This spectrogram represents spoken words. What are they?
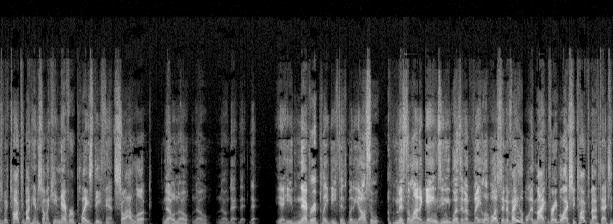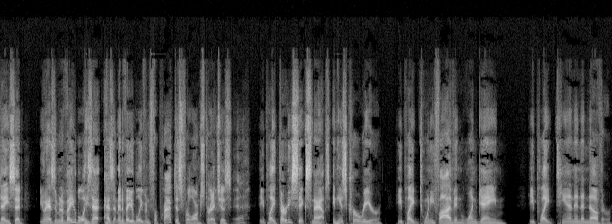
because we've talked about him, so I'm like, he never plays defense. So I looked. No, no, no, no. That that that. Yeah, he never had played defense, but he also missed a lot of games and he wasn't available. It wasn't available. And Mike Vrabel actually talked about that today. He said, you know, he hasn't been available. He's at, hasn't been available even for practice for long stretches. Yeah. He played 36 snaps in his career. He played 25 in one game. He played 10 in another.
